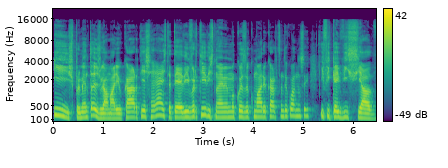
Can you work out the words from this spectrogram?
e experimentei jogar Mario Kart e achei, ah, isto até é divertido, isto não é a mesma coisa que o Mario Kart 64, não sei E fiquei viciado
